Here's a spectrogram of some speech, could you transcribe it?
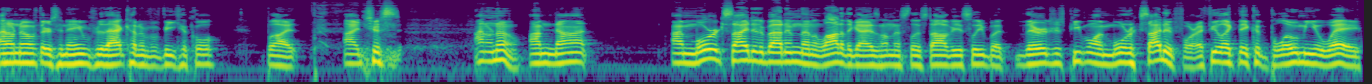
I don't know if there's a name for that kind of a vehicle, but I just I don't know. I'm not. I'm more excited about him than a lot of the guys on this list, obviously, but there are just people I'm more excited for. I feel like they could blow me away.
